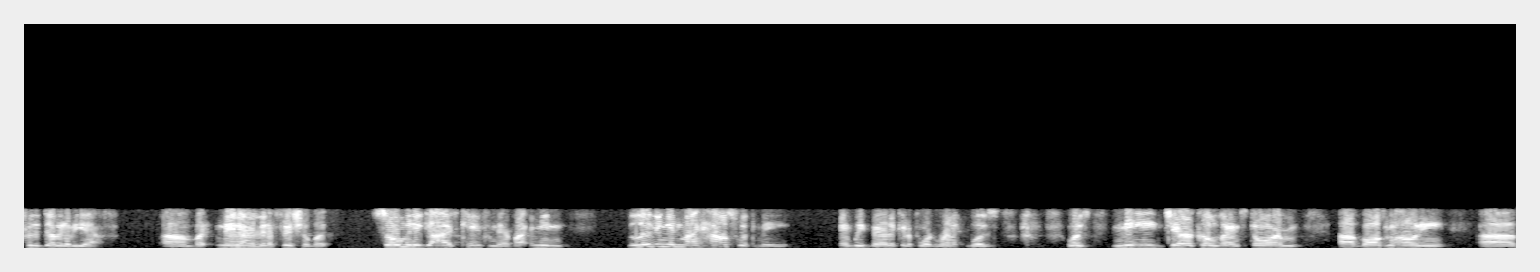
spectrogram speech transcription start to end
for the WWF. Um, but may not have Mhm. been official, but so many guys came from there. But I mean, living in my house with me, and we barely could afford rent was was me, Jericho, Lance Storm, uh, Balls Mahoney, uh,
